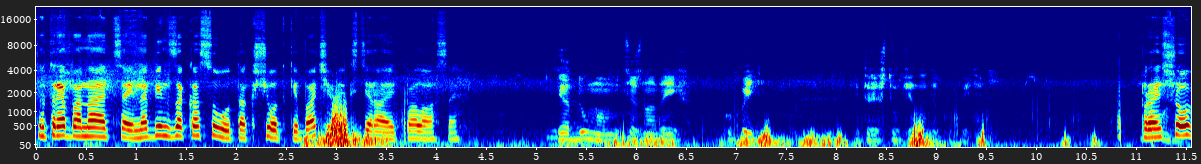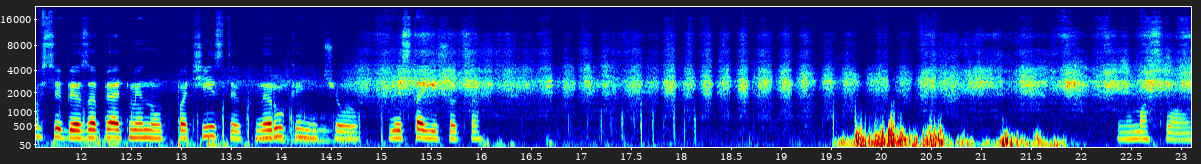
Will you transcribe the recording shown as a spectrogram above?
То треба на цей, на бензокосу так щотки, бачив, як стирають паласи. Я думав, ну, це ж треба їх купити. І три штуки треба купити. Пройшов собі за 5 минут, почистив, не руки, нічого. Не стоїш оце. Нема слави.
